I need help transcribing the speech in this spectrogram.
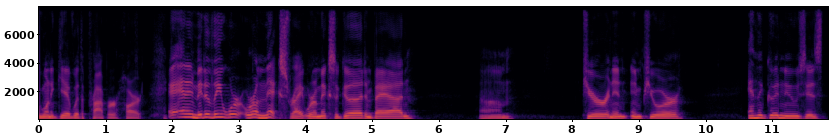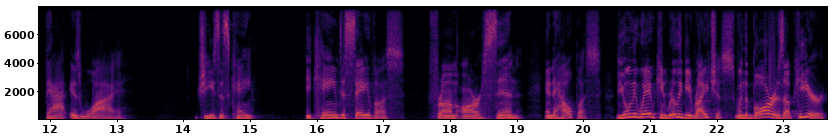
We want to give with a proper heart. And admittedly, we're, we're a mix, right? We're a mix of good and bad, um, pure and in, impure. And the good news is that is why Jesus came. He came to save us from our sin and to help us. The only way we can really be righteous when the bar is up here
